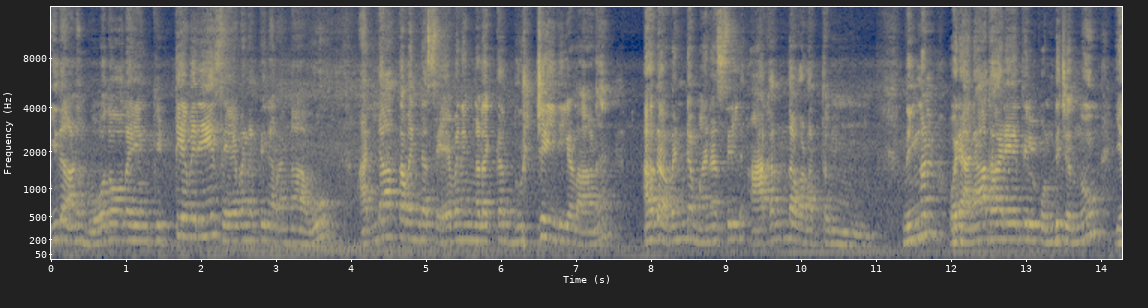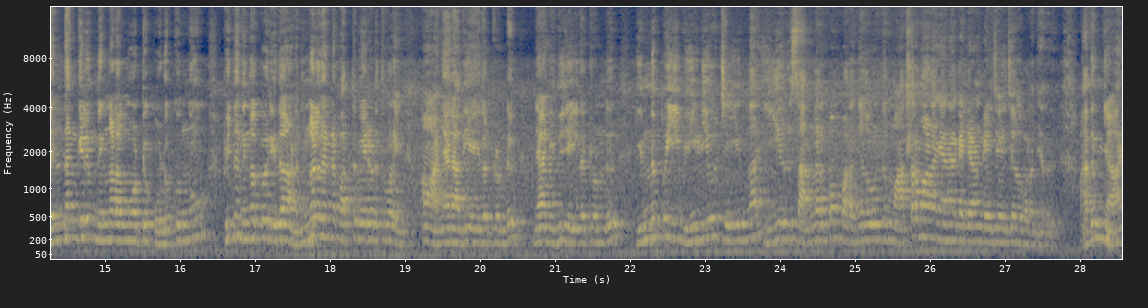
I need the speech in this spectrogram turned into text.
ഇതാണ് ബോധോദയം. കിട്ടിയവരെ സേവനത്തിനിറങ്ങാവൂ. അല്ലാത്തവന്റെ സേവനങ്ങളൊക്കെ ദുഷ്ചെയ്തികളാണ്. അത് അവന്റെ മനസ്സിൽ അകന്ത വളർത്തും. നിങ്ങൾ ഒരു അനാഥാലയത്തിൽ കൊണ്ടു ചെന്നു എന്തെങ്കിലും നിങ്ങൾ അങ്ങോട്ട് കൊടുക്കുന്നു. പിന്നെ നിങ്ങൾക്കൊരു ഇതാണ് നിങ്ങൾ തന്നെ പത്ത് പേരെടുത്ത് പറയും ആ ഞാൻ അത് ചെയ്തിട്ടുണ്ട് ഞാൻ ഇത് ചെയ്തിട്ടുണ്ട്. ഇന്നിപ്പോൾ ഈ വീഡിയോ ചെയ്യുന്ന ഈ ഒരു സന്ദർഭം പറഞ്ഞതുകൊണ്ട് മാത്രമാണ് ഞാൻ ആ കല്യാണം കഴിച്ച് കഴിച്ചത് പറഞ്ഞത്. അതും ഞാൻ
